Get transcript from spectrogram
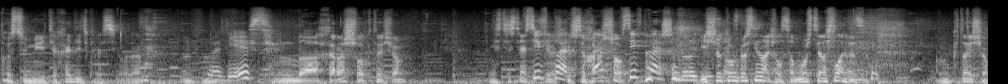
То есть умеете ходить красиво, да? Надеюсь. Да, хорошо. Кто еще? Не стесняйтесь, Всі девочки, вперше, все так? хорошо. Всі вперше беруть Еще участь. конкурс не начался, можете расслабиться. Кто еще?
